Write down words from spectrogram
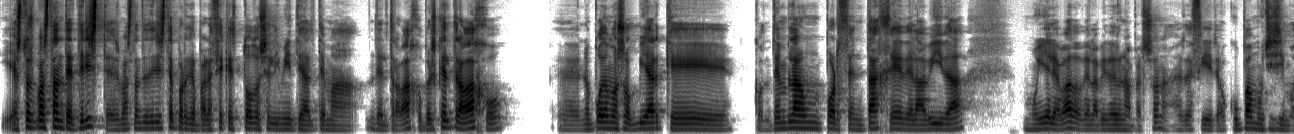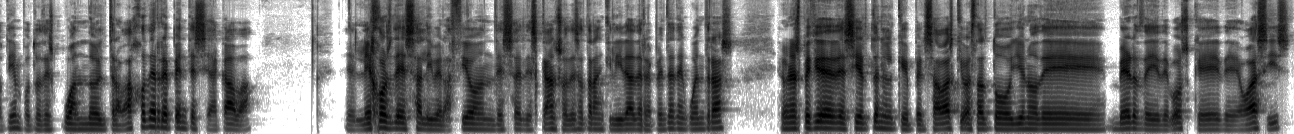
Y esto es bastante triste, es bastante triste porque parece que todo se limite al tema del trabajo. Pero es que el trabajo, eh, no podemos obviar que contempla un porcentaje de la vida muy elevado de la vida de una persona, es decir, ocupa muchísimo tiempo. Entonces, cuando el trabajo de repente se acaba, lejos de esa liberación, de ese descanso, de esa tranquilidad, de repente te encuentras en una especie de desierto en el que pensabas que iba a estar todo lleno de verde, de bosque, de oasis,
